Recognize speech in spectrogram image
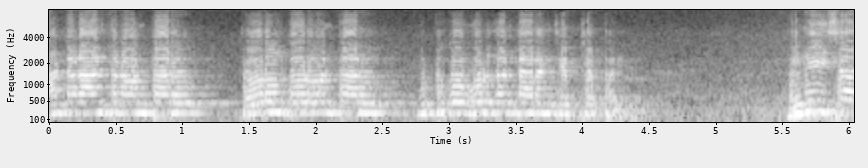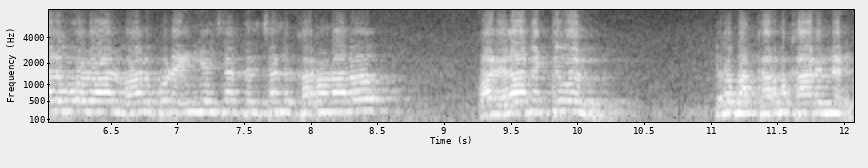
అంటడాంతరం అంటారు దూరం దూరం అంటారు ముట్టుకోకూడదు అంటారని చెప్పి చెప్పని. విదేశాలు కూడా వాళ్ళు వాళ్ళు కూడా ఏం చేశారు తెలుసండి కరోనాలో? వాళ్ళు ఎలా పెట్టేవాళ్ళు ఏదో మా కర్మ కాడిందని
